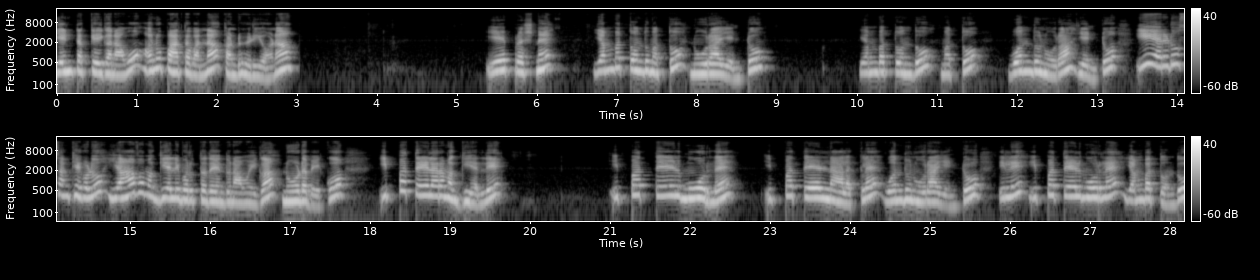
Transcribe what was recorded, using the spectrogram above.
ಎಂಟಕ್ಕೆ ಈಗ ನಾವು ಅನುಪಾತವನ್ನು ಕಂಡುಹಿಡಿಯೋಣ. ಎ ಪ್ರಶ್ನೆ ಎಂಬತ್ತೊಂದು ಮತ್ತು ನೂರ ಎಂಟು. ಎಂಬತ್ತೊಂದು ಮತ್ತು ಒಂದು ನೂರ ಎಂಟು. ಈ ಎರಡು ಸಂಖ್ಯೆಗಳು ಯಾವ ಮಗ್ಗಿಯಲ್ಲಿ ಬರುತ್ತದೆ ಎಂದು ನಾವು ಈಗ ನೋಡಬೇಕು. ಇಪ್ಪತ್ತೇಳರ ಮಗ್ಗಿಯಲ್ಲಿ ಇಪ್ಪತ್ತೇಳು ಮೂರಲೆ, ಇಪ್ಪತ್ತೇಳು ನಾಲ್ಕಲೆ, ಒಂದು ನೂರ ಎಂಟು. ಇಲ್ಲಿ ಇಪ್ಪತ್ತೇಳು ಮೂರಲೆ, ಎಂಬತ್ತೊಂದು.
